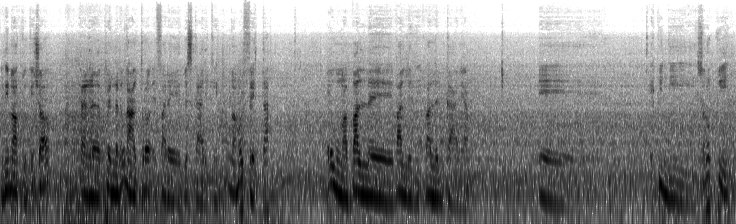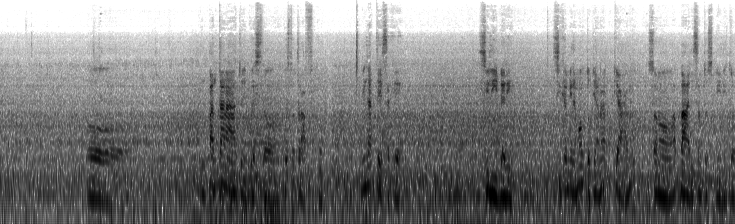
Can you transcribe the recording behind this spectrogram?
il rimorchio che ho per prendere un altro e fare due scarichi, uno a Molfetta e uno a Valle, Valle, Valle Lucania. E, e, quindi sono qui, ho impantanato in questo, in questo traffico in attesa che si liberi si cammina molto piano piano, sono a Bari, Santo Spirito.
